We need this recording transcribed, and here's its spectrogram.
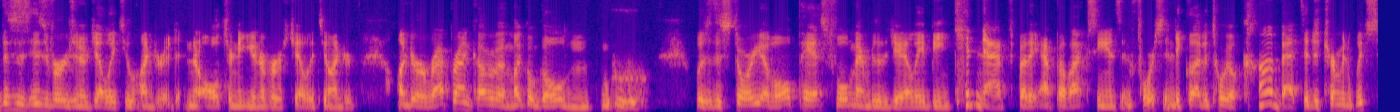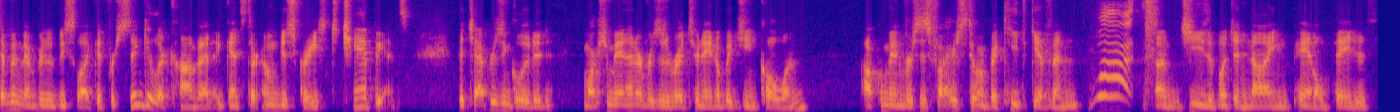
this is his version of Jelly 200, an alternate universe Jelly 200. Under a wraparound cover by Michael Golden, ooh, was the story of all past full members of the JLA being kidnapped by the Appellaxians and forced into gladiatorial combat to determine which seven members would be selected for singular combat against their own disgraced champions. The chapters included Martian Manhunter versus Red Tornado by Gene Colan, Aquaman versus Firestorm by Keith Giffen, What? um, geez, a bunch of nine paneled pages.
